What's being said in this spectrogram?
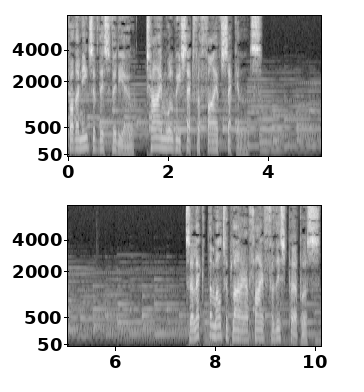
For the needs of this video, time will be set for 5 seconds. Select the multiplier 5 for this purpose.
